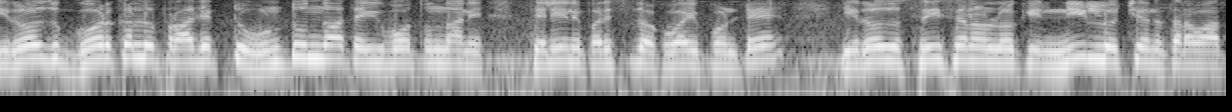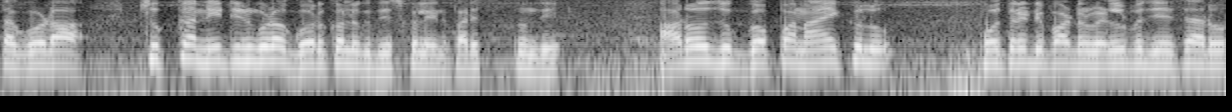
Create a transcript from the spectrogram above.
ఈరోజు గోరకల్లు ప్రాజెక్టు ఉంటుందా తెగిపోతుందా అని తెలియని పరిస్థితి ఒకవైపు ఉంటే ఈరోజు శ్రీశైలంలోకి నీళ్ళు వచ్చిన తర్వాత కూడా చుక్క నీటిని కూడా గోరకల్లుకు తీసుకోలేని పరిస్థితి ఉంది. ఆ రోజు గొప్ప నాయకులు పోతిరెడ్డిపాటును వెడల్పు చేశారు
